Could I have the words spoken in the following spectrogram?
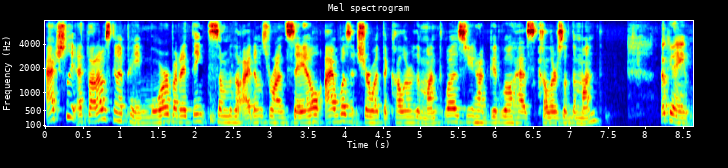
Actually, I thought I was going to pay more, but I think some of the items were on sale. I wasn't sure what the color of the month was. You know how Goodwill has colors of the month? Okay,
